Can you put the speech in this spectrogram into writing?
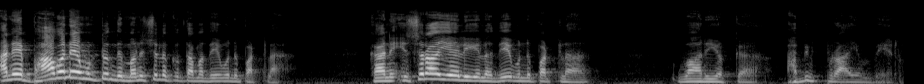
అనే భావనే ఉంటుంది మనుషులకు తమ దేవుని పట్ల. కానీ ఇస్రాయేలీయుల దేవుని పట్ల వారి యొక్క అభిప్రాయం వేరు.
